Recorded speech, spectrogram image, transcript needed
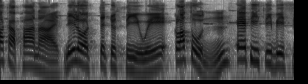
ลขับ5นายรีโหลด 7.4 วิกระสุน APCBC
